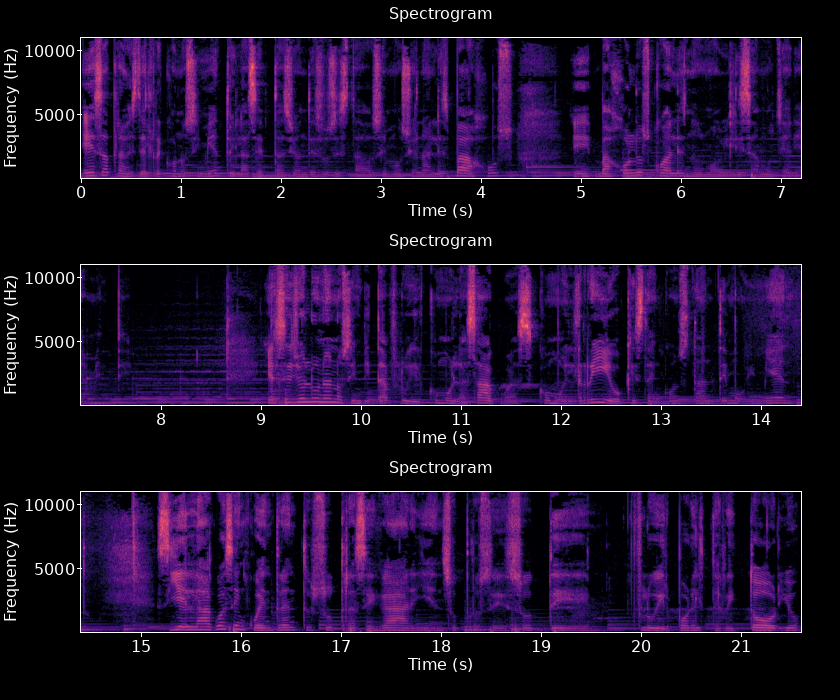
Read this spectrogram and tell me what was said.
es a través del reconocimiento y la aceptación de esos estados emocionales bajos, eh, bajo los cuales nos movilizamos diariamente. El sello luna nos invita a fluir como las aguas, como el río que está en constante movimiento. Si el agua se encuentra en su trasegar y en su proceso de fluir por el territorio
